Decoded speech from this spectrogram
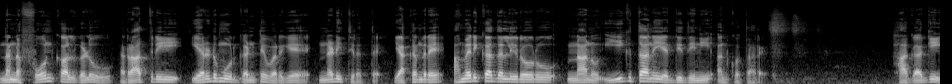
ನನ್ನ ಫೋನ್ ಕಾಲ್ಗಳು ರಾತ್ರಿ ಎರಡು ಮೂರು ಗಂಟೆವರೆಗೆ ನಡೀತಿರುತ್ತೆ. ಯಾಕಂದರೆ ಅಮೆರಿಕಾದಲ್ಲಿರೋರು ನಾನು ಈಗ ತಾನೇ ಎದ್ದಿದ್ದೀನಿ ಅನ್ಕೋತಾರೆ. ಹಾಗಾಗಿ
